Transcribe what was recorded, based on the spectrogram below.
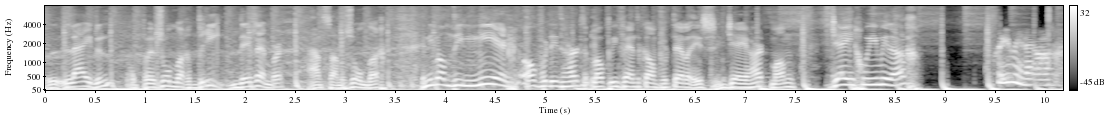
Leiden op eh, zondag 3 december, aanstaande zondag. En iemand die meer over dit hardloop-event kan vertellen is Jay Hartman. Jay, goedemiddag. Goedemiddag.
